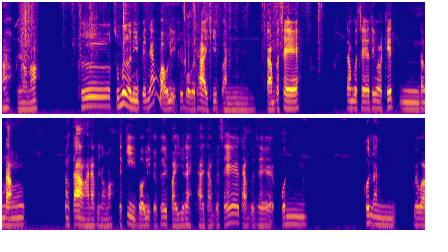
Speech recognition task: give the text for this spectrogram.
อะพี่น้องเนาะ คือสมือนี่เป็นยังเบาหลีคือบอกไปถ่ายคลิปอันตามกระแส ตามกระแสที่ว่าเคสดัง ๆต่างๆนนะพี่น้องเนาะต่กี้เบาหลีก็เคยไปอยู่ได้ถ่ายตามกระแสตามกระแสคนคนอันแบบว่า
